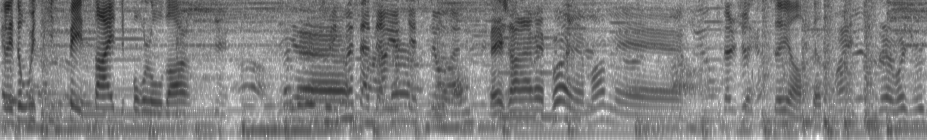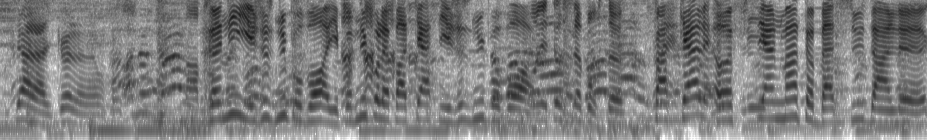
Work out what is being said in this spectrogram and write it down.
elle est au whisky Speyside pour l'odeur. Puis, euh, C'est quoi ta dernière question? Ronnie? ben, j'en avais pas, honnêtement, mais. Juste goûter en fait. Ouais, c'est ça. Moi, je veux goûter à l'alcool. honnêtement. Ronnie, il est juste venu pour boire. Il est pas venu pour le podcast, il est juste venu pour boire. On est tous là pour ça. Pascal a officiellement t'a battu dans le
